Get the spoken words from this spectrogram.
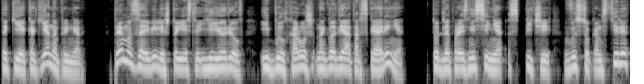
такие как я, например, прямо заявили, что если ее рев и был хорош на гладиаторской арене, то для произнесения спичей в высоком стиле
